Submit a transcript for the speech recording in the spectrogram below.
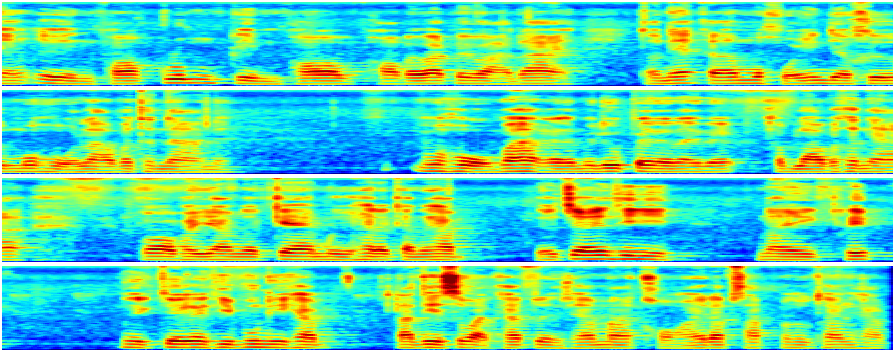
อย่างอื่น พอกลุ่มกลิ่มพอพอไปวัดไปวาได้ ตอนนี้กำลังโมโหอย่างเดียวคือโมโหลาวพัฒนาเนี่ยโมโหมากเลยไม่รู้เป็นอะไรเลยกับลาวพัฒนา ก็พยายามจะแก้มือให้แล้วกันนะครับ เดี๋ยวเจอกันทีในคลิปเดี๋ยวเจอกันทีพรุ่งนี้ครับราตรีสวัสดิ์ครับตื่นเช้ามาขอให้รับทรัพย์มาทุกท่านครับ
